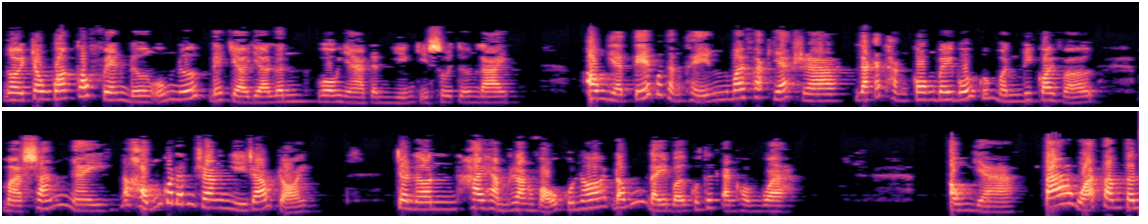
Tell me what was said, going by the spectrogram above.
ngồi trong quán cốc ven đường uống nước để chờ giờ Linh vô nhà trình diện chị xui tương lai. Ông già tía của thằng Thiện mới phát giác ra là cái thằng con bê bối của mình đi coi vợ, mà sáng ngày nó không có đánh răng gì ráo trọi. Cho nên hai hàm răng vỗ của nó đóng đầy bởi của thức ăn hôm qua. Ông già, tá quả tam tinh.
